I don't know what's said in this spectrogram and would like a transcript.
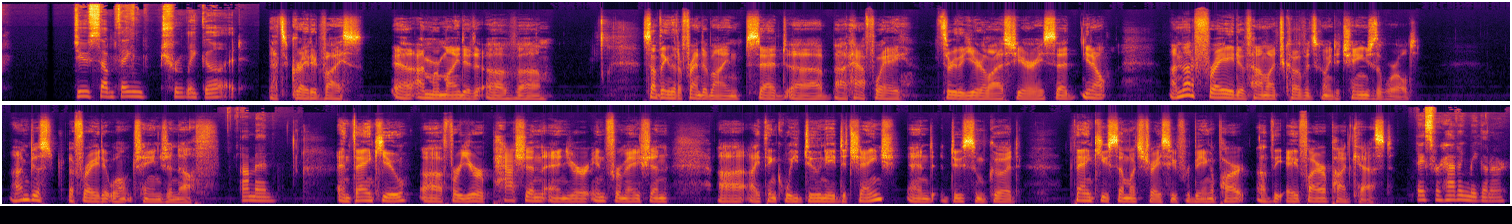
do something truly good. That's great advice. Uh, I'm reminded of uh, something that a friend of mine said uh, about halfway through the year last year. He said, You know, I'm not afraid of how much COVID's going to change the world. I'm just afraid it won't change enough. Amen. And thank you uh, for your passion and your information. Uh, I think we do need to change and do some good. Thank you so much, Tracy, for being a part of the AFIRE podcast. Thanks for having me, Gunnar.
